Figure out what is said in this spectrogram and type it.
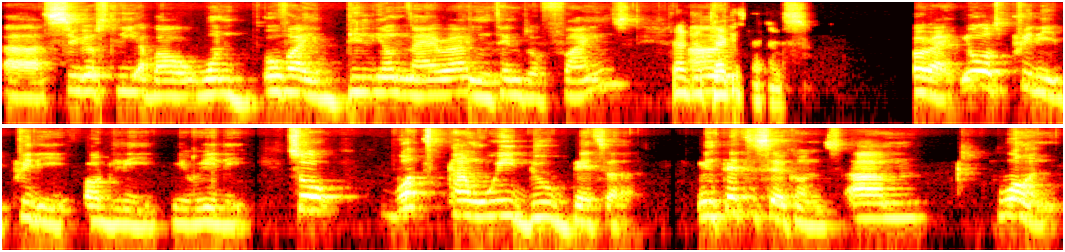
uh, seriously about one over a billion naira in terms of fines. 10 30 um, seconds. All right. It was pretty, pretty ugly, really. So what can we do better in 30 seconds? Um, one,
